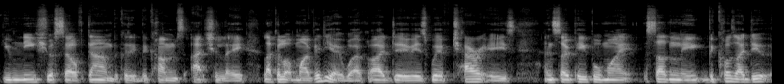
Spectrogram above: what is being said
you niche yourself down because it becomes actually like a lot of my video work I do is with charities, and so people might suddenly because I do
